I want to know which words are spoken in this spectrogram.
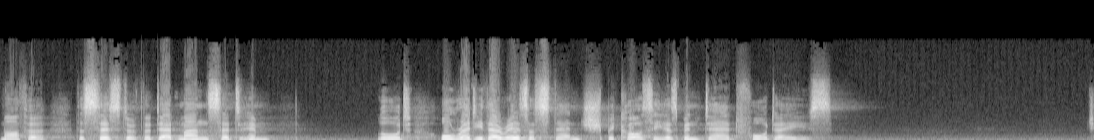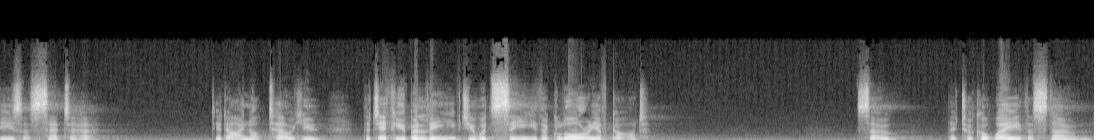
Martha, the sister of the dead man, said to him, Lord, already there is a stench because he has been dead four days. Jesus said to her, Did I not tell you that if you believed, you would see the glory of God? So they took away the stone.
